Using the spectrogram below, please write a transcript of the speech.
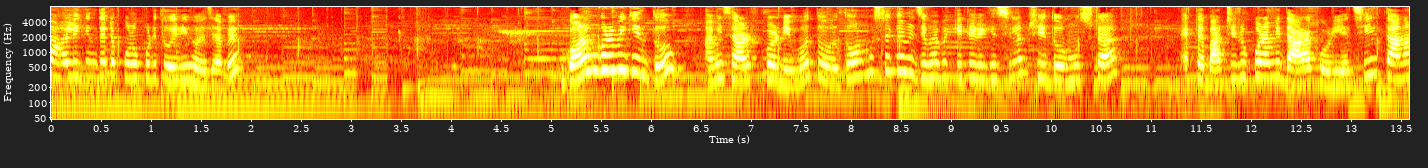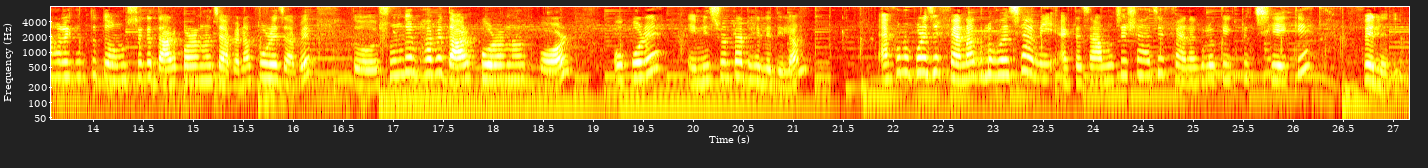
তাহলে কিন্তু এটা পুরোপুরি তৈরি হয়ে যাবে। গরম গরমই কিন্তু আমি সার্ভ করে নিব। তো তরমুজটাকে আমি যেভাবে কেটে রেখেছিলাম, সেই তরমুজটা একটা বাটির উপর আমি দাঁড়া করিয়েছি। তা না হলে কিন্তু তরমুজটাকে দাঁড় করানো যাবে না, পড়ে যাবে। তো সুন্দরভাবে দাঁড় করানোর পর ওপরে এই মিশ্রণটা ঢেলে দিলাম। এখন উপরে যে ফেনাগুলো হয়েছে, আমি একটা চামচের সাহায্যে ফেনাগুলোকে একটু ছেঁকে ফেলে দিব।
